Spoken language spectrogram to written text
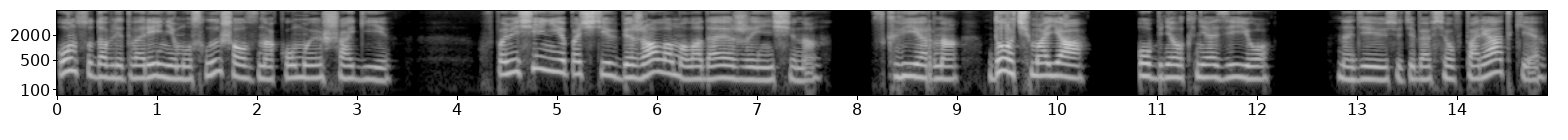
он с удовлетворением услышал знакомые шаги. В помещение почти вбежала молодая женщина. «Скверно! Дочь моя!» – обнял князь ее. «Надеюсь, у тебя все в порядке?»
